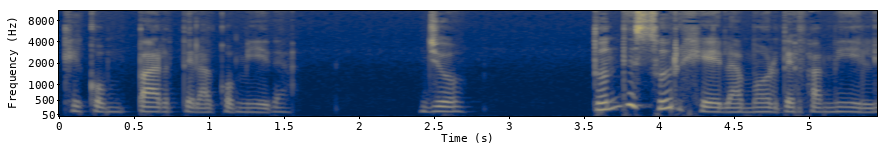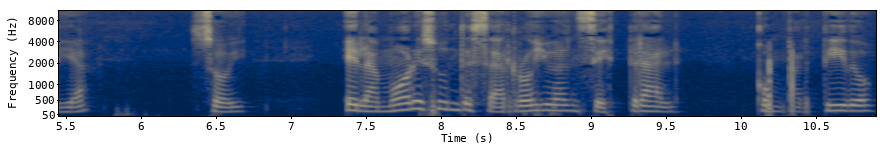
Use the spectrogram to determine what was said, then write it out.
que comparte la comida. Yo, ¿Dónde surge el amor de familia? Soy. El amor es un desarrollo ancestral compartido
